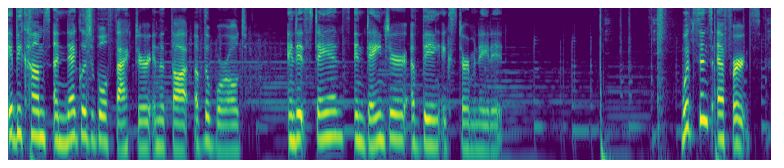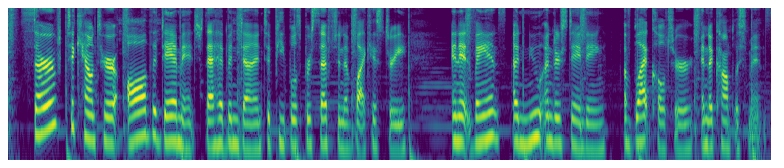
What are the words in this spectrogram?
It becomes a negligible factor in the thought of the world and it stands in danger of being exterminated. Woodson's efforts served to counter all the damage that had been done to people's perception of Black history and advance a new understanding of Black culture and accomplishments.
